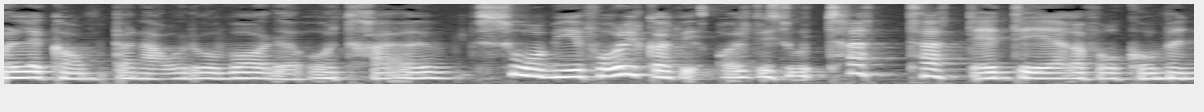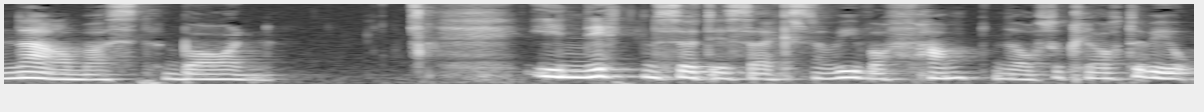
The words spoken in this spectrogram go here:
alle kampene, og da var det så mye folk at vi alltid sto tett, tett inntil gjerdet for å komme nærmest banen. I 1976, når vi var 15 år, så klarte vi å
